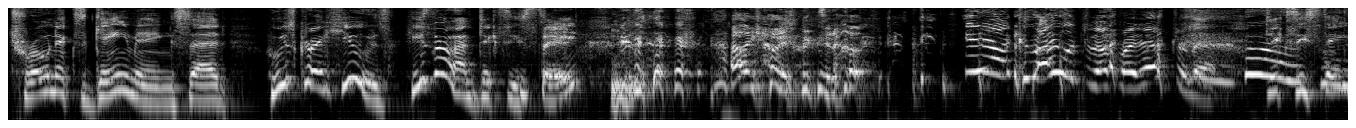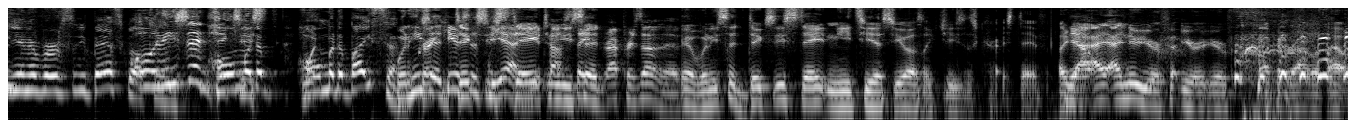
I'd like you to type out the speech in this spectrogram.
Tronix Gaming said, "Who's Greg Hughes? He's not on Dixie State." I like how he looked it up. Yeah, because I looked it up right after that. Dixie State University basketball. Oh, and team. he said home Dixie of the, St- home of the bison. When he Greg said Hughes Dixie is, yeah, State, Utah and he State said representative. Yeah, when he said Dixie State and ETSU, I was like, Jesus Christ, Dave. Like, Yeah. I, I knew you were you're, you're fucking around with that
